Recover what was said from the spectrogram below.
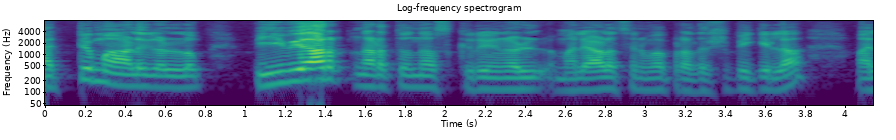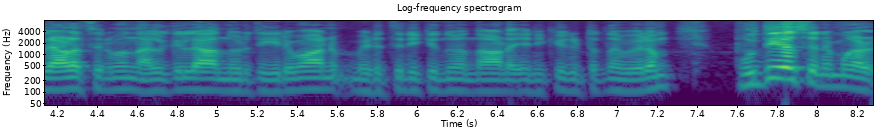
മറ്റു മാളുകളിലും പി വി ആർ നടത്തുന്ന സ്ക്രീനുകൾ മലയാള സിനിമ പ്രദർശിപ്പിക്കില്ല. മലയാള സിനിമ നൽകില്ല എന്നൊരു തീരുമാനം എടുത്തിരിക്കുന്നു എന്നാണ് എനിക്ക് കിട്ടുന്ന വിവരം. പുതിയ സിനിമകൾ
